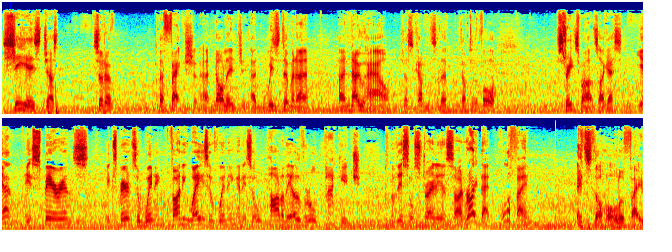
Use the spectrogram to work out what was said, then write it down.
she is just sort of perfection. Her knowledge and wisdom and her, her know-how just come to the come to the fore. Street smarts, I guess. Yeah, experience, experience of winning, finding ways of winning, and it's all part of the overall package of this Australian side. Right then, Hall of Fame. It's the Hall of Fame.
